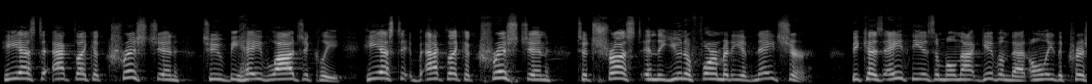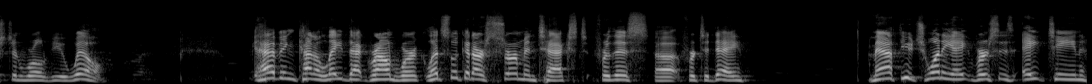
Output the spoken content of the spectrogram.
He has to act like a Christian to behave logically. He has to act like a Christian to trust in the uniformity of nature because atheism will not give him that. Only the Christian worldview will. Having kind of laid that groundwork, let's look at our sermon text for this uh, for today. Matthew 28, verses 18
